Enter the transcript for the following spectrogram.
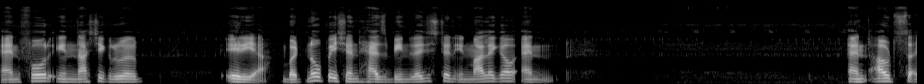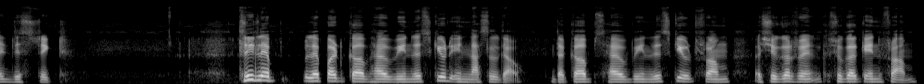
and four in Nashik rural area, but no patient has been registered in Malegaon and an outside district. Three lep- leopard cubs have been rescued in Lasalgaon. The cubs have been rescued from a sugar sugarcane farm.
